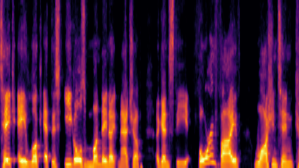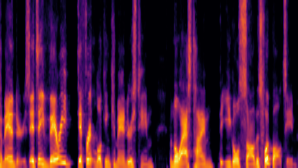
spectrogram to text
take a look at this Eagles Monday night matchup against the four and five Washington Commanders. It's a very different looking Commanders team than the last time the Eagles saw this football team.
